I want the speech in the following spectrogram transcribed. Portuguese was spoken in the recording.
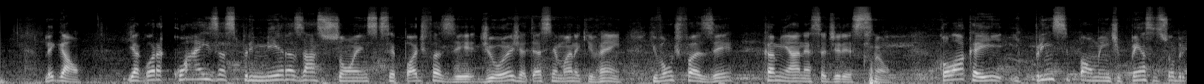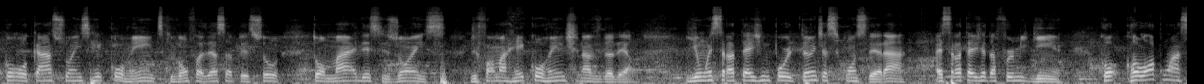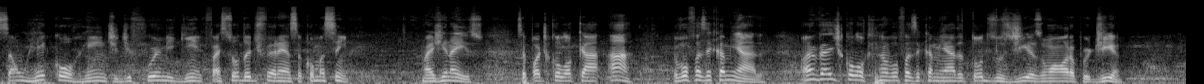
legal. E agora, quais as primeiras ações que você pode fazer de hoje até a semana que vem que vão te fazer caminhar nessa direção? Coloca aí e principalmente pensa sobre colocar ações recorrentes que vão fazer essa pessoa tomar decisões de forma recorrente na vida dela. E uma estratégia importante a se considerar é a estratégia da formiguinha. Co coloca uma ação recorrente de formiguinha que faz toda a diferença. Como assim? Imagina isso. Você pode colocar, ah, eu vou fazer caminhada. Ao invés de colocar, eu vou fazer caminhada todos os dias, uma hora por dia,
